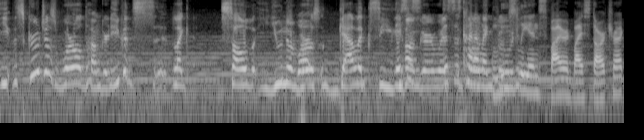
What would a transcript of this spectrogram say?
you, screw just world hunger. You could like solve universe galaxy this hunger is, with this is kind of like food. loosely inspired by Star Trek.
